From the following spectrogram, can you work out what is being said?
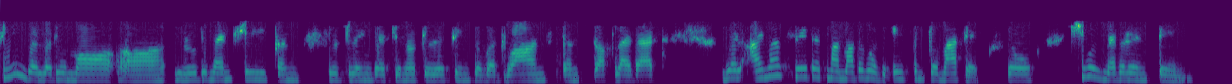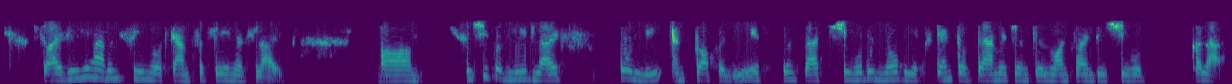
seemed a little more uh, rudimentary, considering that you know to the things of advanced and stuff like that. Well, I must say that my mother was asymptomatic, so she was never in pain. So I really haven't seen what cancer pain is like. Um, so she could lead life fully and properly. It's just that she wouldn't know the extent of damage until one day she would collapse.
